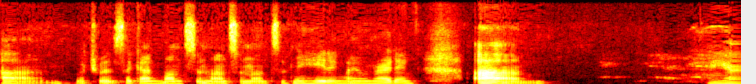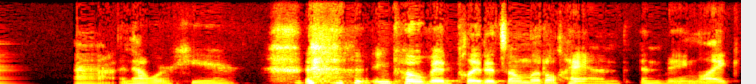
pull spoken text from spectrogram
um, which was again months and months and months of me hating my own writing. Um, yeah, and now we're here. and Mhm. COVID played its own little hand in being like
